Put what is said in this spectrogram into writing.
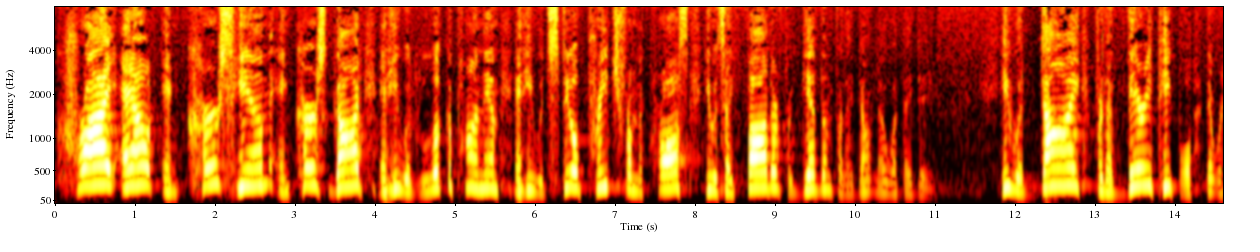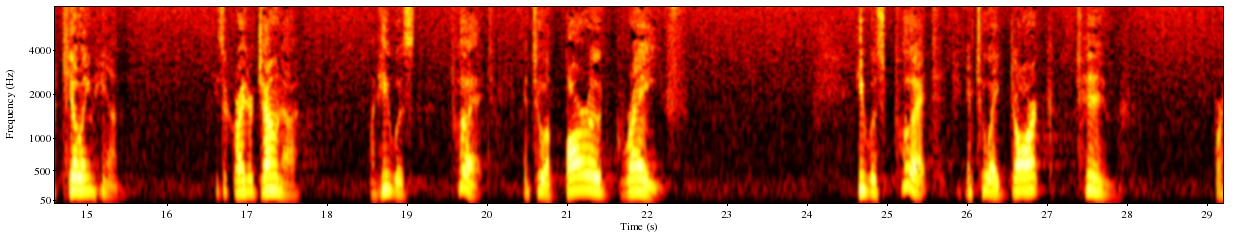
cry out and curse him and curse God, and he would look upon them and he would still preach from the cross. He would say, Father, forgive them, for they don't know what they do. He would die for the very people that were killing him. He's a greater Jonah when he was put into a borrowed grave. He was put into a dark tomb for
